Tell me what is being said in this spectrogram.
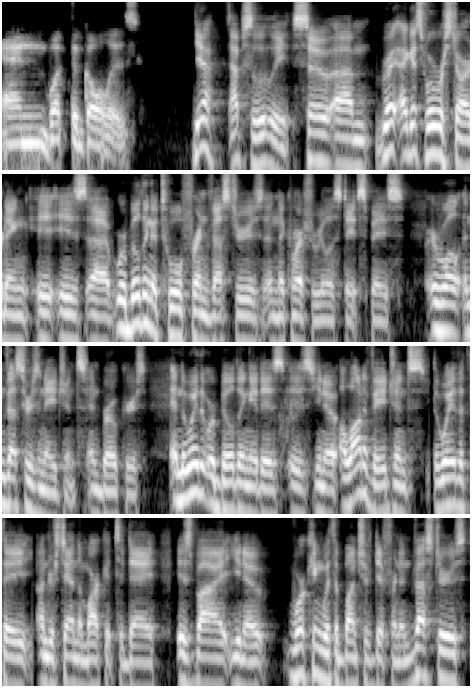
and what the goal is? Yeah, absolutely. So, um, right, I guess where we're starting is uh, we're building a tool for investors in the commercial real estate space, or well, investors and agents and brokers. And the way that we're building it is, is you know, a lot of agents, the way that they understand the market today is by you know working with a bunch of different investors,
